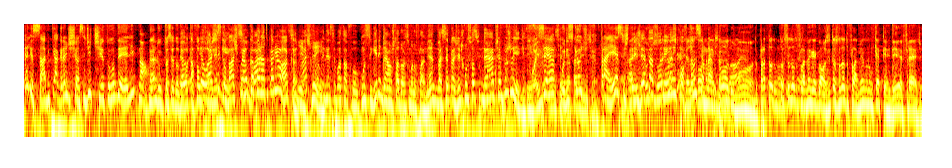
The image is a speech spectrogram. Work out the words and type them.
ele sabe que a grande chance de título dele, não, né, do torcedor do eu, Botafogo, eu Fluminense do Vasco, é o Campeonato Carioca. Se o Vasco, Fluminense e Botafogo conseguirem ganhar um estadual em cima do Flamengo, vai ser pra gente como se fosse ganhar a Champions League. Pois é, por isso que eu pra esses três clubes tem uma importância para todo mundo, para todo, o torcedor do Flamengo é igualzinho, o torcedor do Flamengo não quer perder, Fred.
